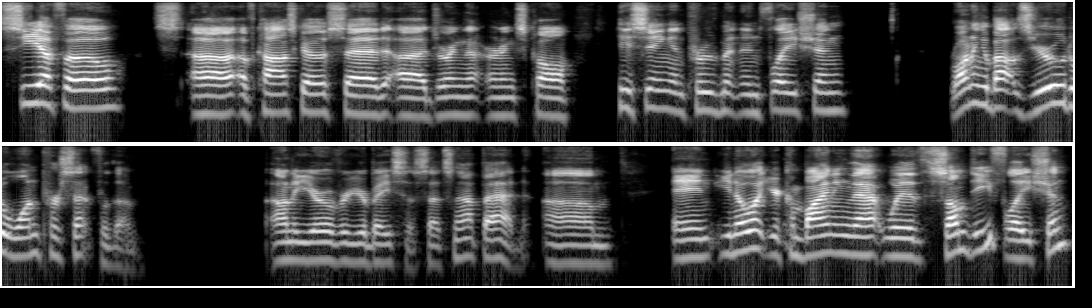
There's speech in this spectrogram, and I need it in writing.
CFO uh, of Costco said uh, during that earnings call he's seeing improvement in inflation, running about zero to one percent for them on a year-over-year basis. That's not bad. Um, and you know what? You're combining that with some deflation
